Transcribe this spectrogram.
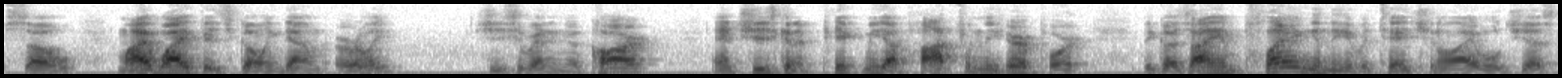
So my wife is going down early. She's renting a car, and she's going to pick me up hot from the airport because I am playing in the invitational. I will just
